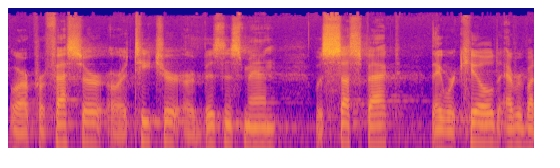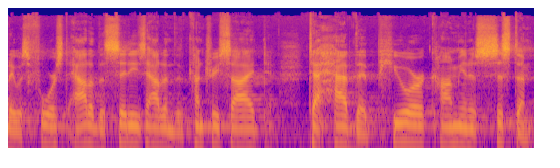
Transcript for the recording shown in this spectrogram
or a professor or a teacher or a businessman was suspect. They were killed. Everybody was forced out of the cities, out into the countryside to have the pure communist system.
